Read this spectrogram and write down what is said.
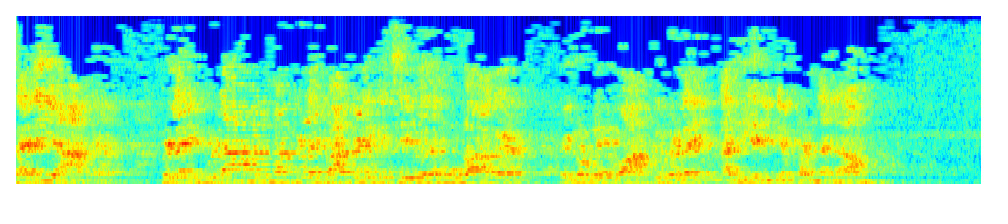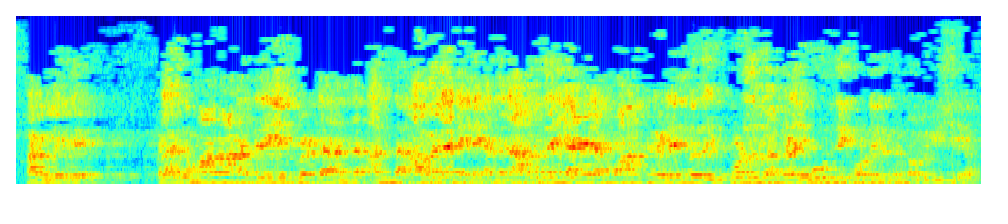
சரியாக பிழை விடாமல் மக்களை வாக்களிக்க செய்வதன் ஊடாக எங்களுடைய வாக்குகளை அதிகரிக்க பண்ணலாம். ஆகவே கிழக்கு மாகாணத்தில் ஏற்பட்ட அந்த அந்த அவல நிலை அந்த நாற்பத்தி ஐயாயிரம் வாக்குகள் என்பது இப்பொழுதும் எங்களை உறுதி கொண்டிருக்கின்ற ஒரு விஷயம்.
